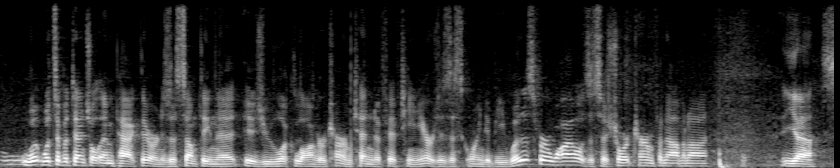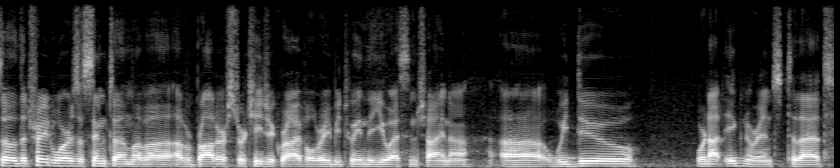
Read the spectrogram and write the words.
What, what's the potential impact there? And is this something that, as you look longer term, 10 to 15 years, is this going to be with us for a while? Is this a short term phenomenon? Yeah, so the trade war is a symptom of a, of a broader strategic rivalry between the U.S. and China. Uh, we do, we're not ignorant to that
